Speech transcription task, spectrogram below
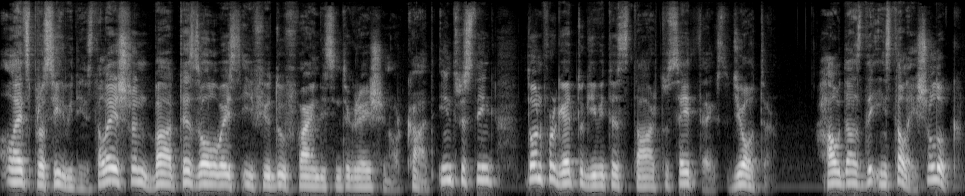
Let's proceed with installation, but as always, if you do find this integration or card interesting, don't forget to give it a star to say thanks to the author. How does the installation look?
